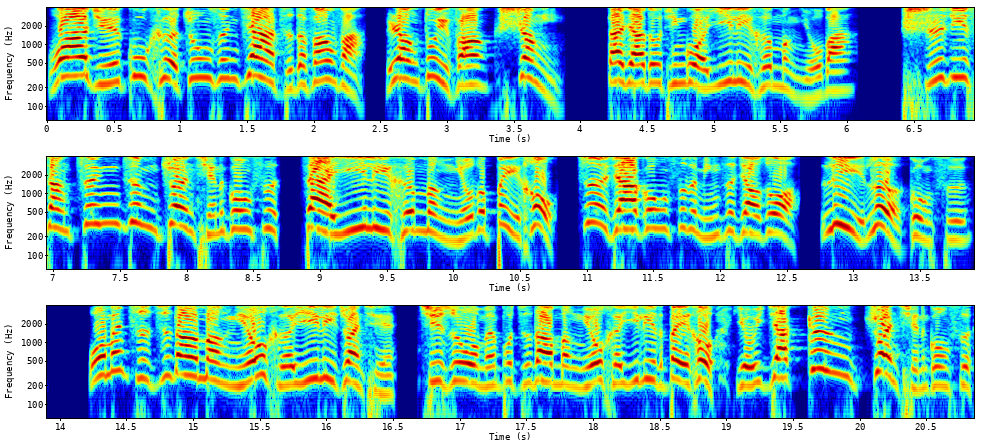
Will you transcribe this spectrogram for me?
挖掘顾客终身价值的方法，让对方上瘾。大家都听过伊利和蒙牛吧？实际上，真正赚钱的公司在伊利和蒙牛的背后。这家公司的名字叫做利乐公司。我们只知道蒙牛和伊利赚钱，其实我们不知道蒙牛和伊利的背后有一家更赚钱的公司，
